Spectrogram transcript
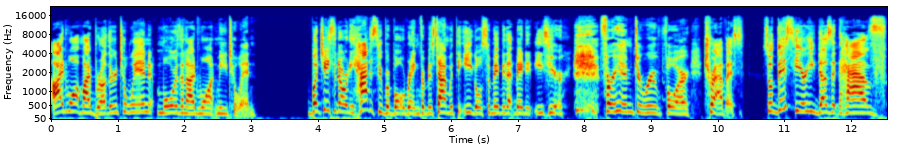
I'd want my brother to win more than I'd want me to win. But Jason already had a Super Bowl ring from his time with the Eagles, so maybe that made it easier for him to root for Travis. So this year, he doesn't have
